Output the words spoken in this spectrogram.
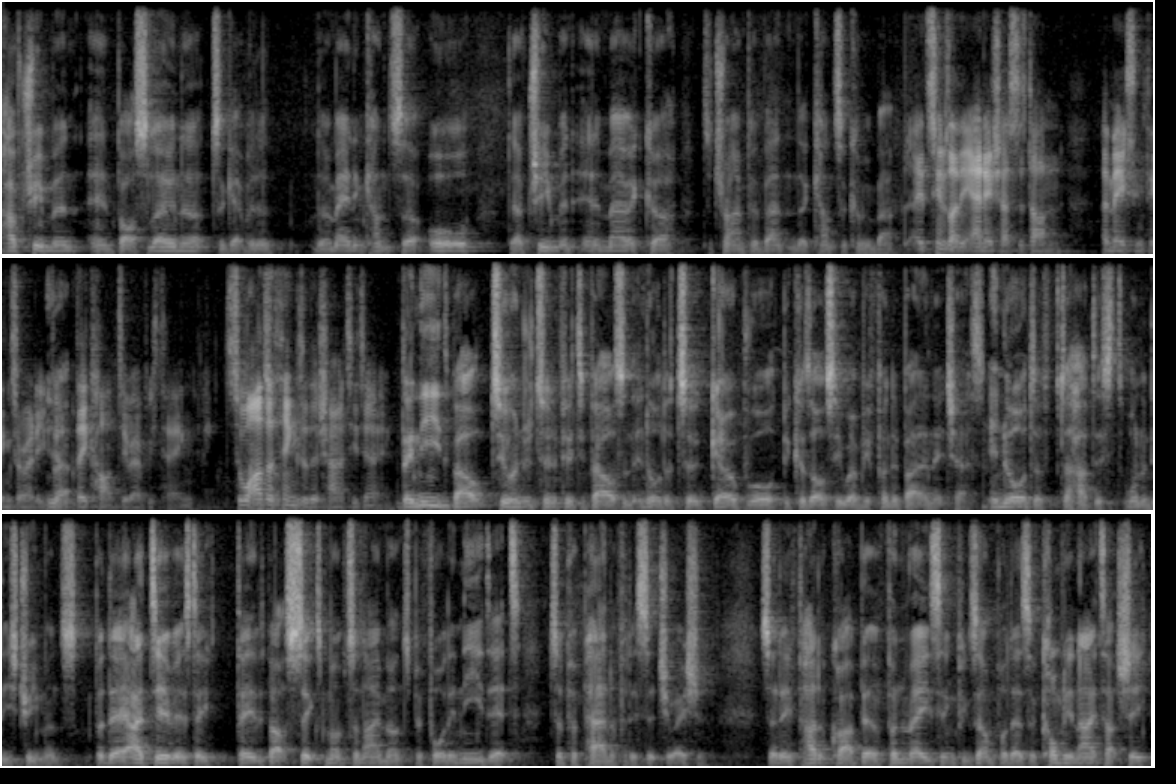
have treatment in Barcelona to get rid of the remaining cancer, or they have treatment in America to try and prevent the cancer coming back. It seems like the NHS has done amazing things already, but Yeah. they can't do everything. So, what other things are the charity doing? They need about 200, 250,000 in order to go abroad because obviously it won't be funded by NHS in order to have this one of these treatments. But the idea is they, they about six months or nine months before they need it to prepare them for this situation. So they've had quite a bit of fundraising. For example, there's a comedy night actually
